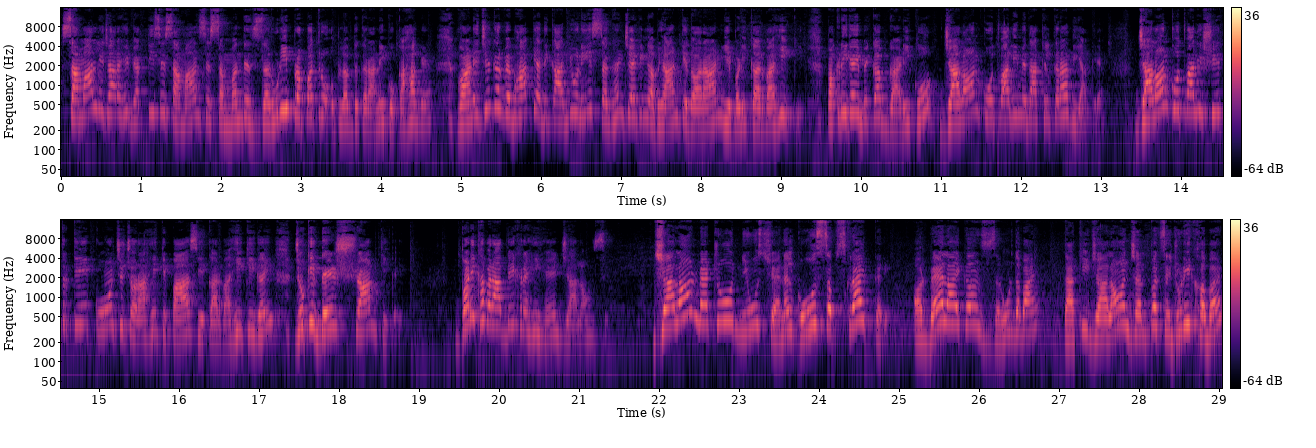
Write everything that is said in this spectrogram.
सामान ले जा रहे व्यक्ति से सामान से संबंधित ज़रूरी प्रपत्र उपलब्ध कराने को कहा गया। वाणिज्य कर विभाग के अधिकारियों ने सघन चेकिंग अभियान के दौरान ये बड़ी कार्यवाही की। पकड़ी गई पिकअप गाड़ी को जालौन कोतवाली में दाखिल करा दिया गया। जालौन कोतवाली क्षेत्र के कोंच चौराहे के पास ये कार्यवाही की गई, जो कि देर शाम की गई। बड़ी खबर आप देख रहे हैं जालौन से। जालौन मेट्रो न्यूज़ चैनल को सब्सक्राइब करें और बेल आइकन ज़रूर दबाएँ, ताकि जालौन जनपद से जुड़ी खबर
